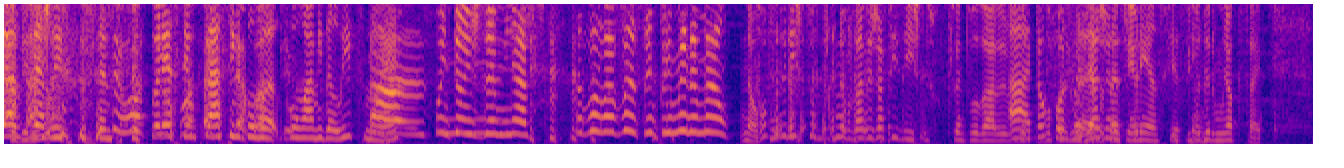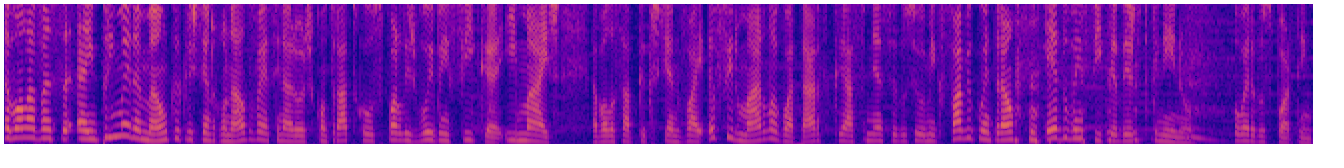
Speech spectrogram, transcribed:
Por Vou acaso, fazer José isto. Rodrigues Santos parece sempre que está assim com uma, com uma amidalite, não é? Ou então José Milhares, a bola avança em primeira mão. Não, vou fazer isto porque na verdade eu já fiz isto. Portanto vou dar. Ah, vou, então vou força. fazer é viagem no portanto tempo experiência, e fazer o melhor que sei. A bola avança em primeira mão que Cristiano Ronaldo vai assinar hoje contrato com o Sport Lisboa e Benfica e mais. A bola sabe que Cristiano vai afirmar logo à tarde que, à semelhança do seu amigo Fábio Coentrão, é do Benfica desde pequenino. Ou era do Sporting?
